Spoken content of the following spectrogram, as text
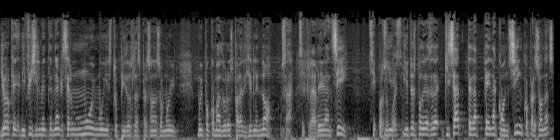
Yo creo que difícilmente tendrían que ser muy, muy estúpidos las personas o muy, muy poco maduros para decirle no. O sea, Sí, claro. le dirán sí. Sí, por Y- supuesto. Y, entonces podrías, quizá te da pena con cinco personas,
